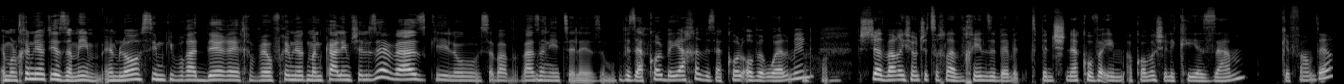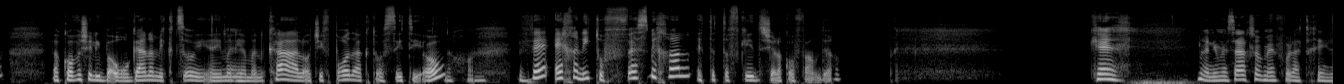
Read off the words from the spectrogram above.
הם הולכים להיות יזמים, הם לא עושים כברת דרך והופכים להיות מנכ"לים של זה, ואז כאילו, סבבה, ואז אני אצא ליזמות. וזה הכל ביחד וזה הכל overwhelming. נכון. אני חושבת שהדבר הראשון שצריך להבחין זה באמת בין שני הכובעים, הכובע שלי כיזם, כפאונדר, והכובע שלי באורגן המקצועי, האם כן. אני המנכ"ל, או ה-Chief Product, או ה-CTO, נכון. ואיך אני תופס בכלל את התפקיד של ה-co-founder. כן, אני מנסה לחשוב מאיפה להתחיל.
